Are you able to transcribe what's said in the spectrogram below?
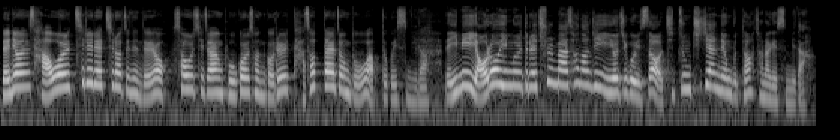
내년 4월 7일에 치러지는데요. 서울시장 보궐선거를 다섯 달 정도 앞두고 있습니다. 네, 이미 여러 인물들의 출마 선언이 이어지고 있어 집중 취재한 내용부터 전하겠습니다.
